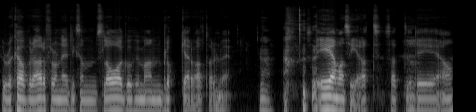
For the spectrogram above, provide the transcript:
recoverar från ett liksom slag och hur man blockar och allt vad det nu är. Ja. så det är avancerat. Så att det, ja.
